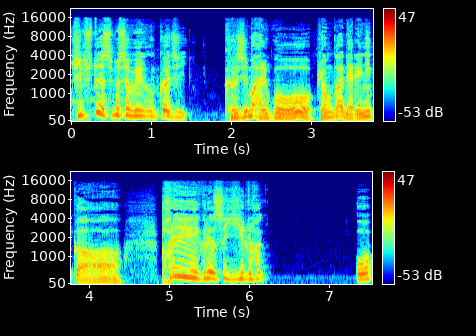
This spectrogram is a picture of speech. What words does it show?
깁스도 했으면서 왜 그까지 그러지 말고 병가 내리니까 팔이 그래서 일을 하 어?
